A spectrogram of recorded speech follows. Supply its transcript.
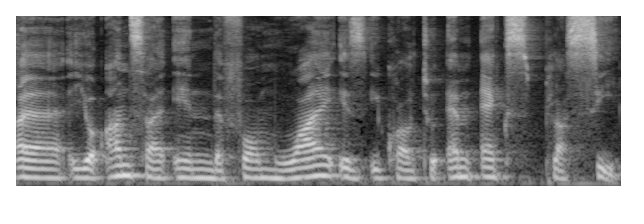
uh, your answer in the form y is equal to mx plus c.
